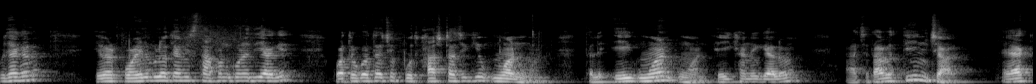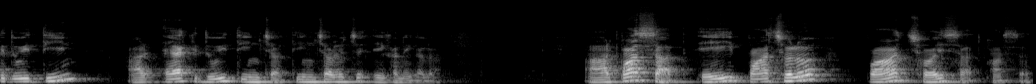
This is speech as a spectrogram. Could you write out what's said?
বোঝা গেল? এবার পয়েন্টগুলোকে আমি স্থাপন করে দিই আগে। কত কত হচ্ছে ফার্স্ট আছে কি? ওয়ান ওয়ান তাহলে এই ওয়ান ওয়ান এইখানে গেল। আচ্ছা তারপর তিন, চার। এক, দুই, তিন আর এক, দুই, তিন, চার। তিন, চার হচ্ছে এখানে গেল। আর পাঁচ সাত, এই পাঁচ হলো পাঁচ ছয় সাত, পাঁচ সাত।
